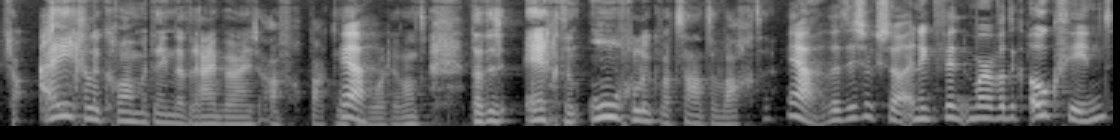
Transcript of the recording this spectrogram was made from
zou eigenlijk gewoon meteen dat rijbewijs afgepakt moeten worden. Want dat is echt een ongeluk wat staat te wachten. ja, dat is ook zo. En ik vind, maar wat ik ook vind,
